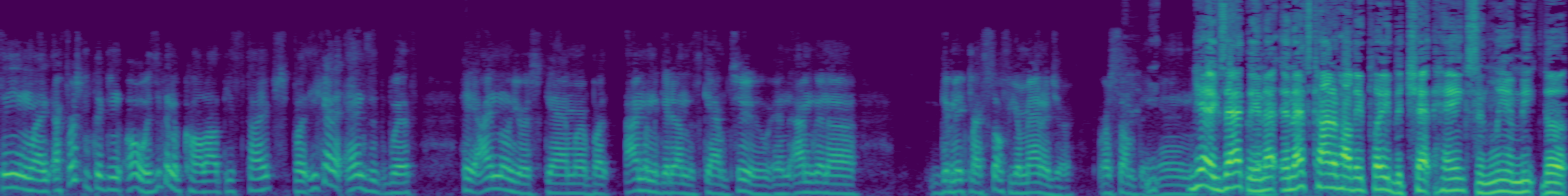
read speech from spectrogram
seem like at first I'm thinking, oh, is he gonna call out these types? But he kind of ends it with, hey, I know you're a scammer, but I'm gonna get on the scam too, and I'm gonna make myself your manager or something. And Yeah, exactly, and that and that's kind of how they played the Chet Hanks and Liam ne- the.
